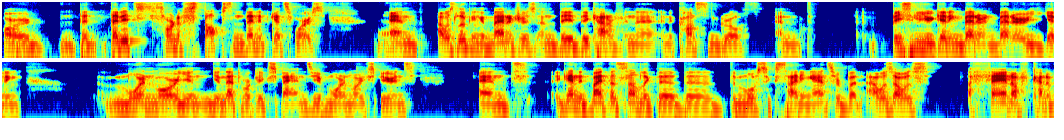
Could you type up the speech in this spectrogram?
or uh-huh. that that it sort of stops and then it gets worse. Yeah. And I was looking at managers, and they they kind of in a in a constant growth, and basically you're getting better and better. You're getting more and more. Your your network expands. You have more and more experience. And again, it might not sound like the the the most exciting answer, but I was always a fan of kind of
